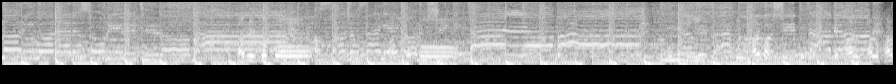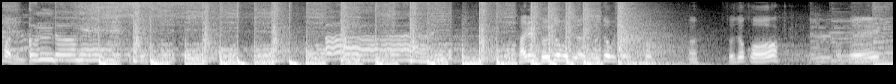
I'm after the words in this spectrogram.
너를 원하는 소리를 들어봐 다리를 접고. 많이 접고. 바꾸고 밟아. 발, 싶다면 발로 밟아준다. 다리를 더 접어줘야 돼. 더 돼. 더, 어, 더 접고. 오케이.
